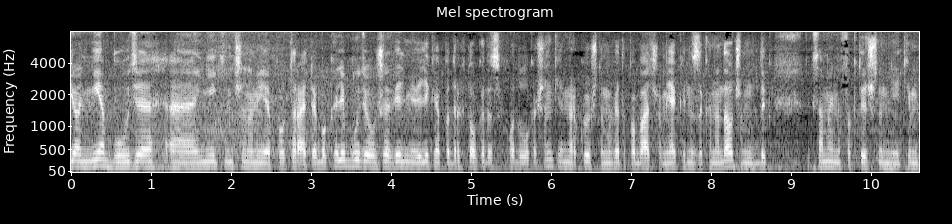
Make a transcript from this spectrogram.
ён не будзе э, нейкім чынам яе паўтараць. То бо калі будзе ўжо вельмі вялікая падрыхтоўка да сыходу лукашэнкі я мяркую што мы гэта пабачым як і на заканадаўчым дык таксама і на фактычным нейкім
